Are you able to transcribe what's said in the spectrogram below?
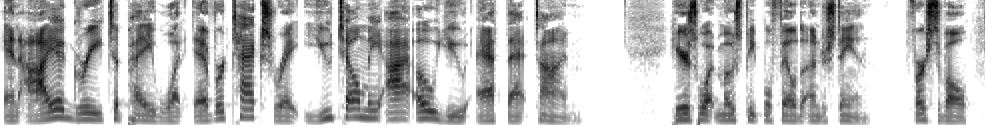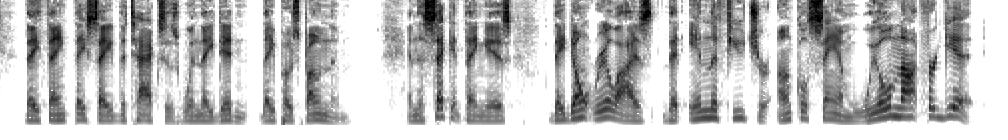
And I agree to pay whatever tax rate you tell me I owe you at that time. Here's what most people fail to understand. First of all, they think they saved the taxes when they didn't, they postponed them. And the second thing is, they don't realize that in the future, Uncle Sam will not forget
